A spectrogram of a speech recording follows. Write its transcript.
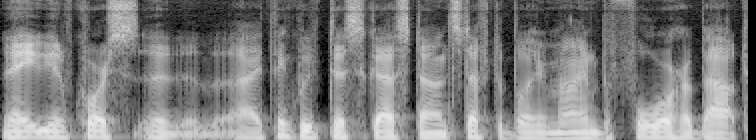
maybe of course uh, I think we've discussed on stuff to blow your mind before about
